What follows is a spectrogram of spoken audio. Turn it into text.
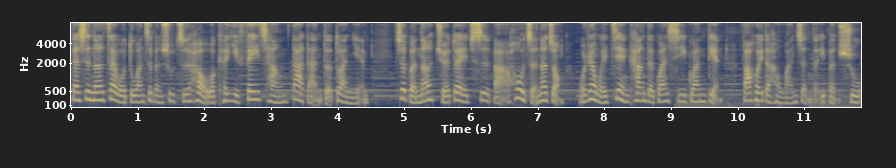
但是呢，在我读完这本书之后，我可以非常大胆的断言，这本呢绝对是把后者那种我认为健康的关系观点发挥得很完整的一本书。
